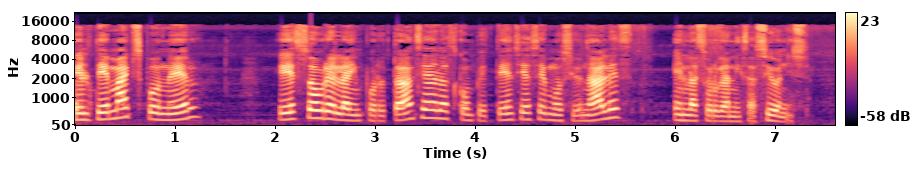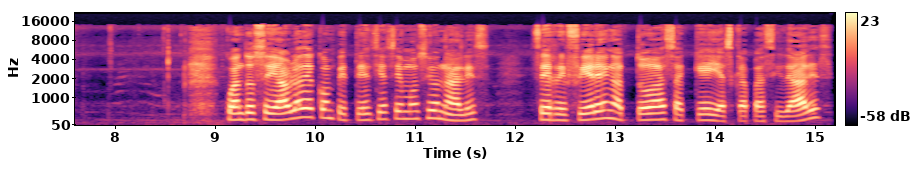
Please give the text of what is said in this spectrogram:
El tema a exponer es sobre la importancia de las competencias emocionales en las organizaciones. Cuando se habla de competencias emocionales, se refieren a todas aquellas capacidades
